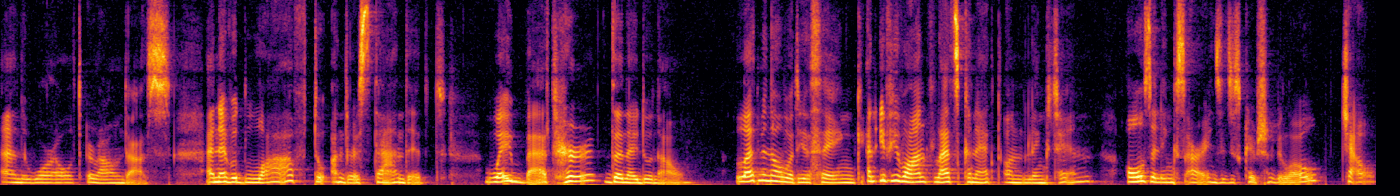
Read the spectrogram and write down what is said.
and the world around us. And I would love to understand it way better than I do now. Let me know what you think. And if you want, let's connect on LinkedIn all the links are in the description below. Ciao!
